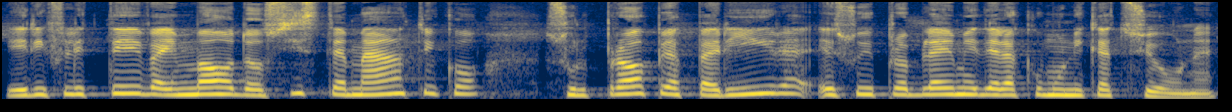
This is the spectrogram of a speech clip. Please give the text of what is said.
e rifletteva in modo sistematico sul proprio apparire e sui problemi della comunicazione,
